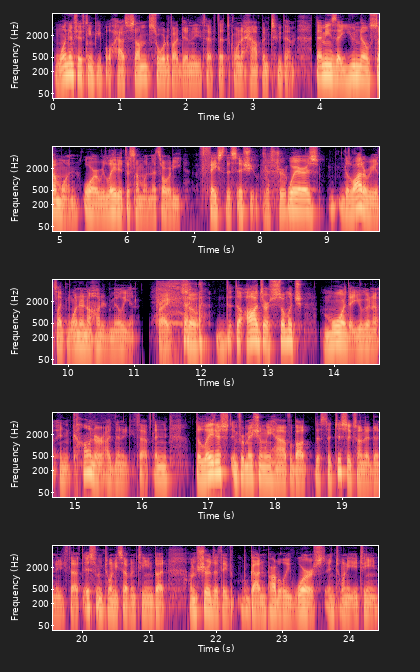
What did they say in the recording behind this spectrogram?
one in 15 people has some sort of identity theft that's going to happen to them. That means that you know someone or are related to someone that's already faced this issue. That's true. Whereas the lottery, it's like one in a hundred million, right? So the, the odds are so much more that you're going to encounter identity theft. And the latest information we have about the statistics on identity theft is from 2017, but I'm sure that they've gotten probably worse in 2018.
